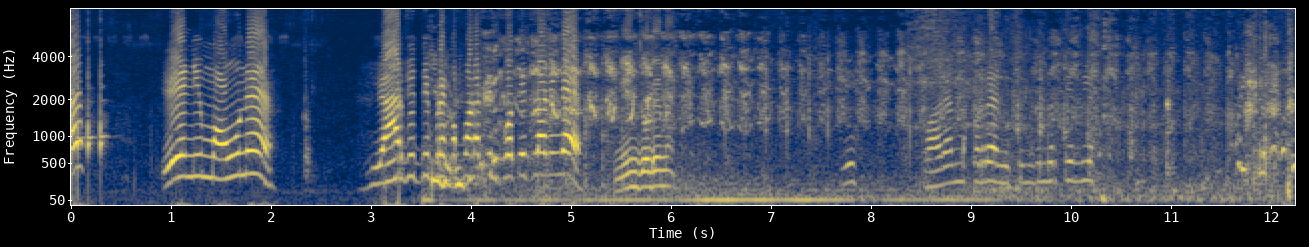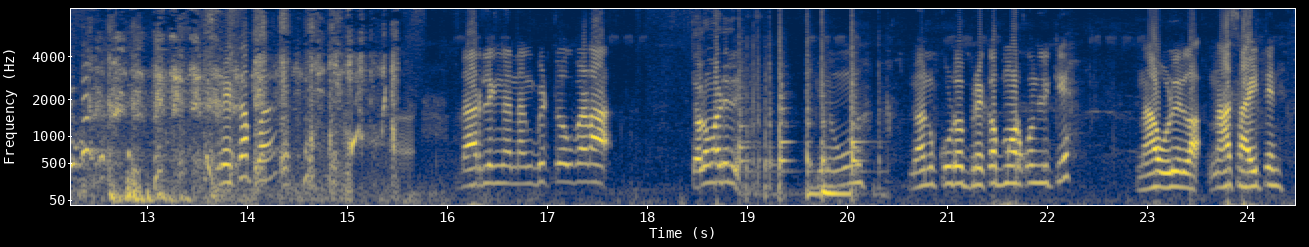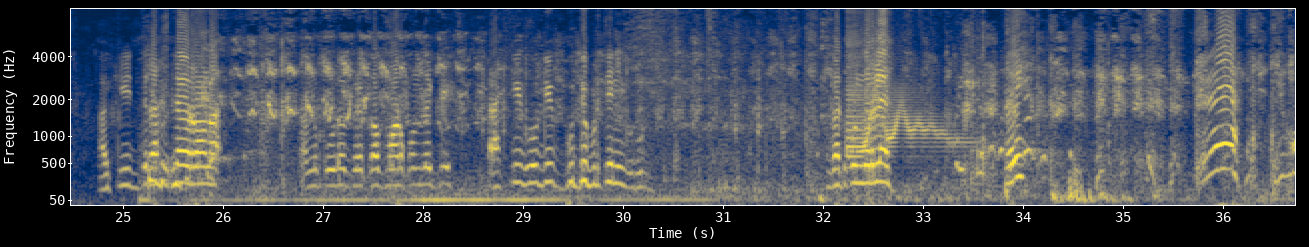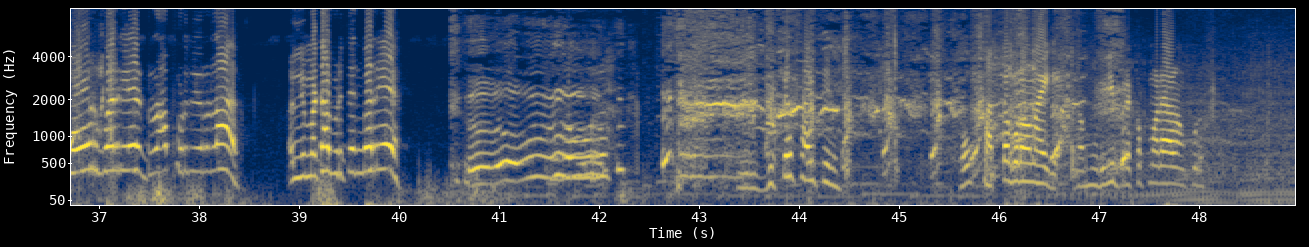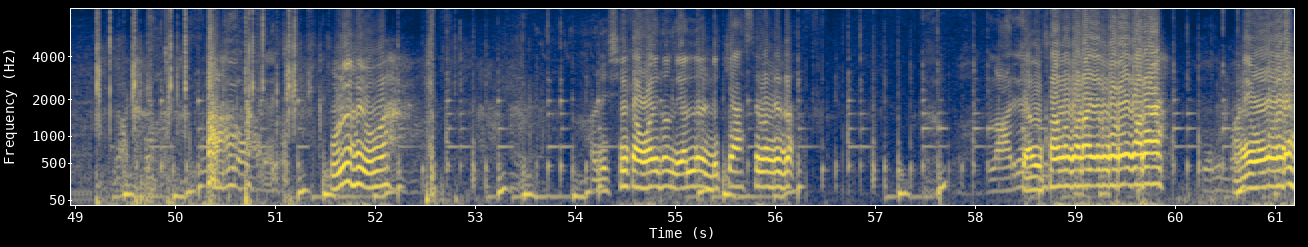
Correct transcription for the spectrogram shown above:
ಏ ನಿಮ್ಮ ಅವನೇ. ಯಾರ ಜೊತೆ ಬ್ರೇಕಪ್ ಮಾಡಕ್ಕೆ ಗೊತ್ತಿಲ್ಲ ನಿಂಗೆ? ನೀನ್ ಜೋಡಿನ. ಮಾಡ್ಯಾನ್ ಮಕ್ಕಳ್ರೆ ನೀವು ಸುಮ್ ಕುಂದಿರ್ತೀರ್ಲಿ ಬ್ರೇಕಪ್ ಡಾರ್ಲಿಂಗ್ ನಂಗೆ ಬಿಟ್ಟು ಹೋಗ್ಬೇಡ ಚಲೋ ಮಾಡಿರಿ. ಇನ್ನು ನಾನು ಕೂಡ ಬ್ರೇಕಪ್ ಮಾಡ್ಕೊಂಡ್ಲಿಕ್ಕೆ ನಾ ಉಳಿಲ್ಲ ನಾ ಸಾಯ್ತೇನೆ. ಆಕಿ ಇದ್ರೆ ಅಷ್ಟೇ ಇರೋಣ. ನಾನು ಕೂಡ ಬ್ರೇಕಪ್ ಮಾಡ್ಕೊಂಡ್ಲಿಕ್ಕೆ ಟ್ರಕ್ಕಿಗೆ ಹೋಗಿ ಗುದ್ದಿ ಬಿಡ್ತೀನಿ ಈಗ. ಹೋಗಿ ಗಟ್ಕೊಂಡ್ರಲೆ ಏಯ್. ಏ ನಿಮ್ಮವ್ರು ಬರ್ರಿ ಡ್ರಾಪ್ ಹೊಡೆದಿರಲ್ಲ. ಅಲ್ಲಿ ಮಠ ಬಿಡ್ತೇನೆ ಬರ್ರಿ. ಬಿಟ್ಟ ಸಾಯ್ತೀನಿ. ಹೋಗಿ ಸತ್ತ ಬಿಡೋಣ ಈಗ ನಮ್ಮ ಹುಡುಗಿ ಬ್ರೇಕಪ್ ಮಾಡ್ಯಾಳ ಕೂಡ. ಹಡಿಸಕ್ ಅವ ಇದೊಂದು ಎಲ್ಲ ಡಿಕ್ಕಿ ಹಾಸ್ತಿ ನೋಡಿದ ಲಾರಿ ಕೆಲಸನೂ ಬೇಡ ಏನ್ ಬರೋಬರ ಮನೆಗೆ ಹೋಗ್ರೆ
